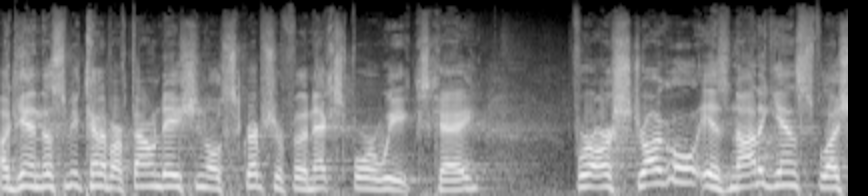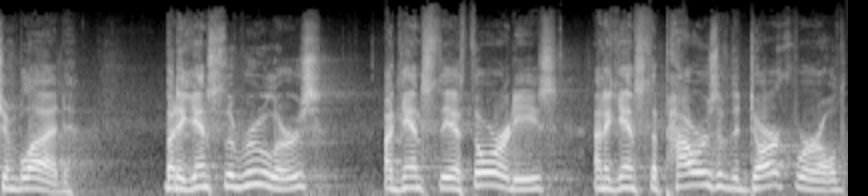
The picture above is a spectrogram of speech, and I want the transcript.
again, this will be kind of our foundational scripture for the next four weeks, okay? For our struggle is not against flesh and blood, but against the rulers, against the authorities, and against the powers of the dark world,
